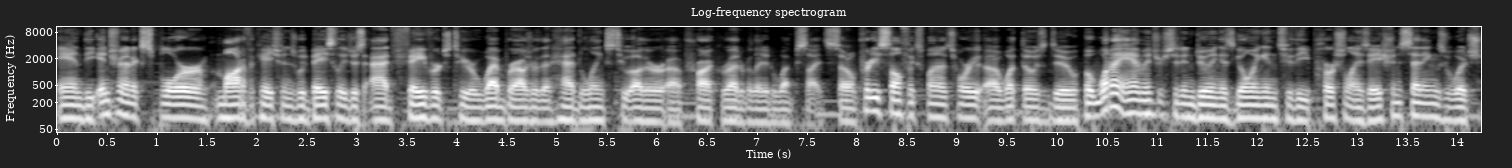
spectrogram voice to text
and the Internet Explorer modifications would basically just add favorites to your web browser that had links to other uh, product red related websites. So pretty self-explanatory uh, what those do. But what I am interested in doing is going into the personalization settings, which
